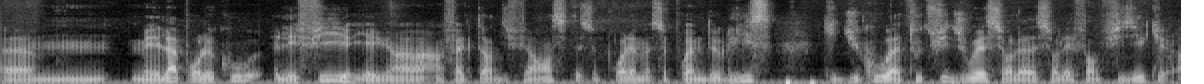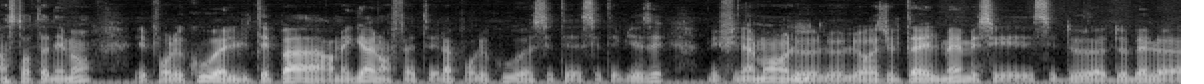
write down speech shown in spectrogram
Euh, mais là, pour le coup, les filles, il y a eu un, un facteur différent. C'était ce problème, ce problème de glisse qui, du coup, a tout de suite joué sur, le, sur les formes physiques instantanément. Et pour le coup, elle luttait pas à armes égales, en fait. Et là, pour le coup, c'était biaisé. Mais finalement, le, le, le résultat est le même. Et c'est c'est deux, deux belles.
